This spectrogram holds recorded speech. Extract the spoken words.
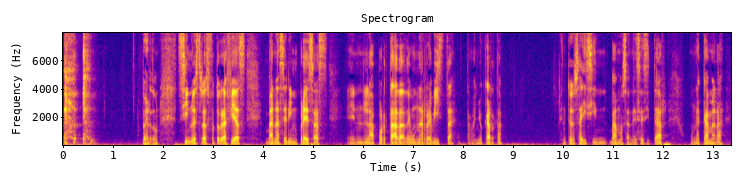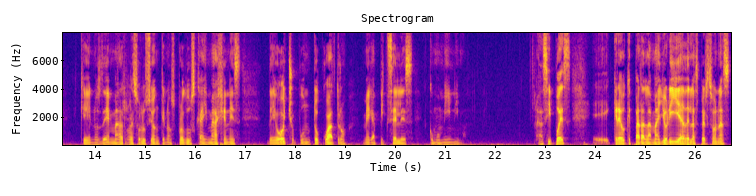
perdón, si nuestras fotografías van a ser impresas en la portada de una revista tamaño carta, entonces ahí sí vamos a necesitar una cámara que nos dé más resolución, que nos produzca imágenes de 8.4 megapíxeles como mínimo. Así pues, eh, creo que para la mayoría de las personas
